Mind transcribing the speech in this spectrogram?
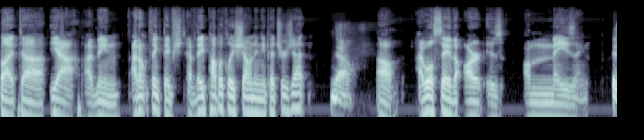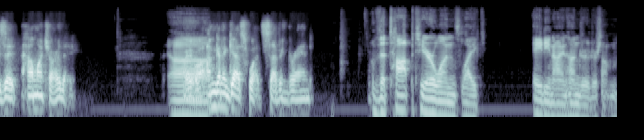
But uh, yeah, I mean, I don't think they've have they publicly shown any pictures yet. No. Oh, I will say the art is amazing. Is it how much are they? Uh, right, well, I'm gonna guess what, seven grand? the top tier one's like eighty nine hundred or something,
